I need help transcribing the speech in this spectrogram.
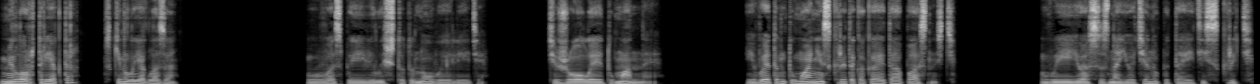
«Милорд-ректор», — скинула я глаза. «У вас появилось что-то новое, леди. Тяжелое и туманное. И в этом тумане скрыта какая-то опасность. Вы ее осознаете, но пытаетесь скрыть.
